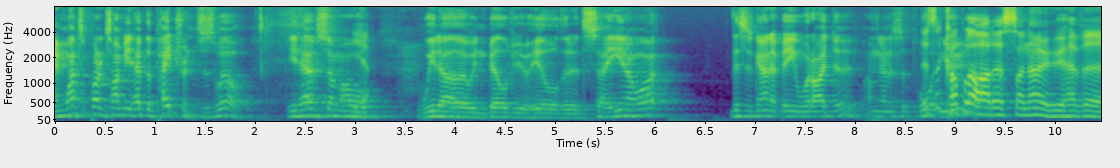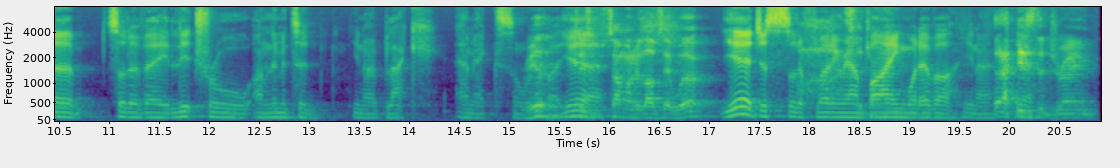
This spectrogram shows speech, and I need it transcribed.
And once upon a time, you'd have the patrons as well. You'd have some old Yeah. widow in Bellevue Hill that'd say, you know what? This is going to be what I do. I'm going to support There's a you." couple of artists I know who have a sort of a literal unlimited, you know, black Amex or Really? whatever. Yeah. Just someone who loves their work. yeah, just sort of floating that's around buying whatever, you know. That is yeah. the dream.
